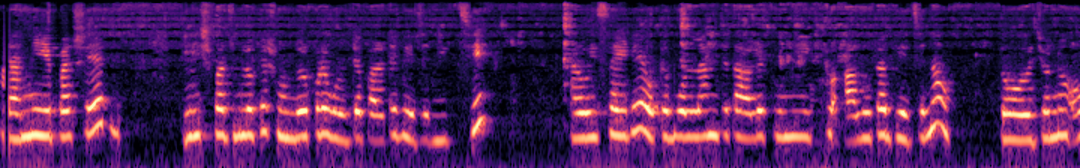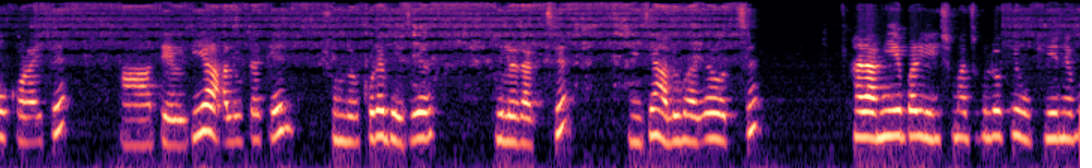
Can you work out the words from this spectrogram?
আর আমি এপাশে ইলিশ মাছগুলোকে সুন্দর করে উল্টে পাল্টে ভেজে নিচ্ছি। আর ওই সাইডে ওকে বললাম যে তাহলে তুমি একটু আলুটা ভেজে নাও। তো ওই জন্য ও কড়াইতে তেল দিয়ে আলুটাকে সুন্দর করে ভেজে তুলে রাখছে। নিচে আলু ভাজা হচ্ছে। আর আমি এবার ইলিশ মাছগুলোকে উঠিয়ে নেব।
